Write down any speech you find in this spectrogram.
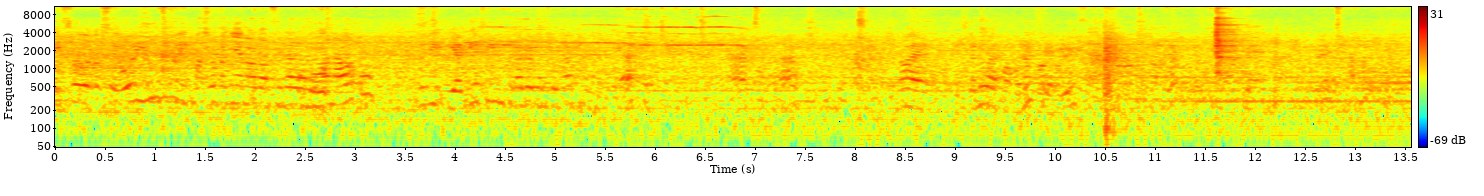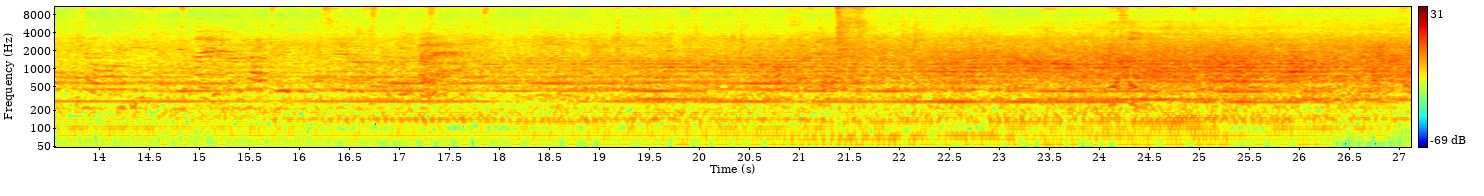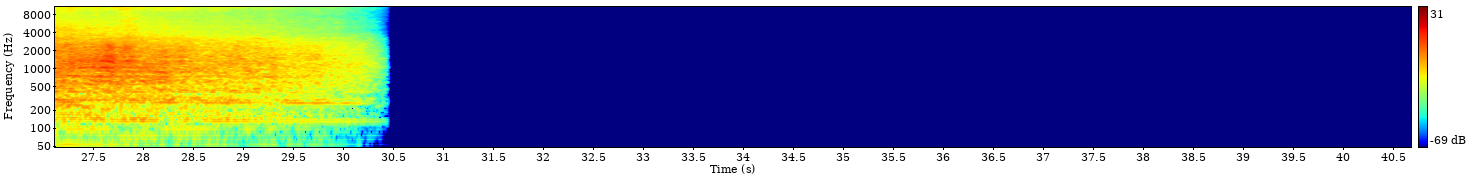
hizo, no sé, hoy uno y pasó mañana a la fila de la semana otro. Y al día siguiente la veo con su casa. Claro, claro. No, es, es que no es para morirse. ¿eh?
